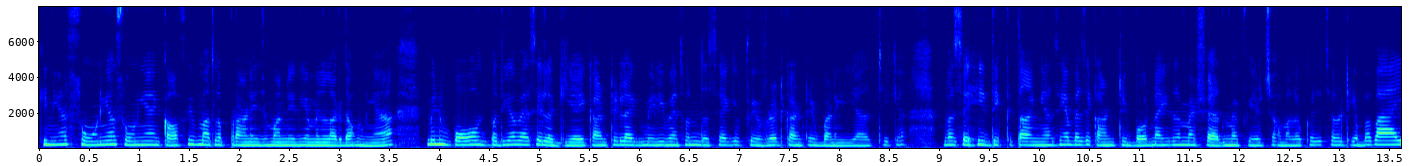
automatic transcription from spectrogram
ਕਿੰਨੀਆਂ ਸੋਹਣੀਆਂ ਸੋਹਣੀਆਂ, ਕਾਫੀ ਮਤਲਬ ਪੁਰਾਣੇ ਜ਼ਮਾਨੇ ਦੀਆਂ ਮੈਨੂੰ ਲੱਗਦਾ ਹੋਣੀਆਂ। ਆ। ਮੈਨੂੰ ਬਹੁਤ ਵਧੀਆ ਵੈਸੇ ਲੱਗੀ ਆ ਇਹ ਕੰਟਰੀ ਲਾਈਕ ਮੇਰੀ, ਮੈਂ ਤੁਹਾਨੂੰ ਦੱਸਿਆ ਕਿ ਫੇਵਰੇਟ ਕੰਟਰੀ ਬਣ ਗਈ ਆ, ਠੀਕ ਹੈ। ਬਸ ਇਹੀ ਦਿੱਕਤਾਂ ਆਈਆਂ ਸੀ ਵੈਸੇ ਕੰਟਰੀ ਬਹੁਤ ਨਾਈਸ ਆ, ਮੈਂ ਸ਼ਾਇਦ ਮੈਂ ਫੇਰ ਜਾਵਾਂ ਲੋਕਾਂ ਜੀ ਚਲੋ ਠੀਕ ਹੈ ਬਾਏ ਬਾਏ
